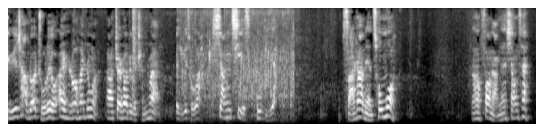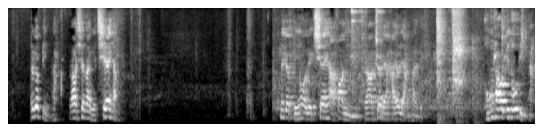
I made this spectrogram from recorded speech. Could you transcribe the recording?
鱼差不多煮了有二十多分钟了，啊，这时候就给盛出来了。这鱼头啊，香气扑鼻啊！撒上点葱末，然后放两根香菜。这个饼啊，然后现在给切一下。那个饼我给切一下放进去，然后这边还有两块饼。红烧鱼头饼啊，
